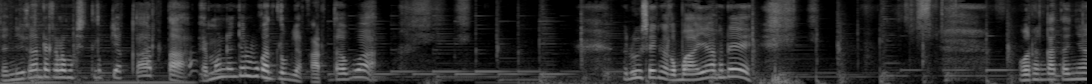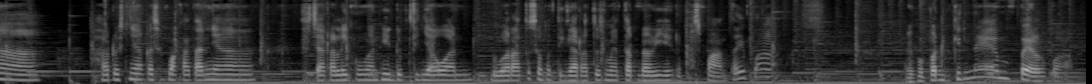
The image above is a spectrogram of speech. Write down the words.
Janjikan reklamasi Teluk Jakarta. Emang Ancol bukan Teluk Jakarta pak? Aduh saya nggak kebayang deh. Orang katanya harusnya kesepakatannya secara lingkungan hidup tinjauan 200 sampai 300 meter dari lepas pantai pak. Ya bapak bikin nempel pak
